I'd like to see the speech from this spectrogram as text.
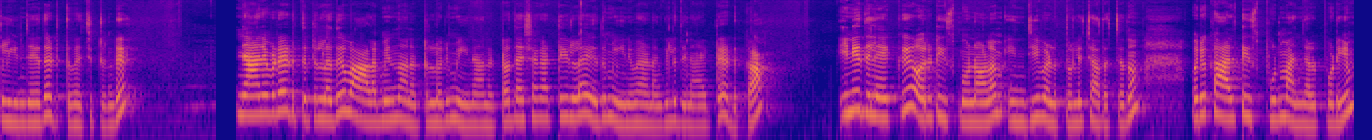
ക്ലീൻ ചെയ്ത് എടുത്ത് വെച്ചിട്ടുണ്ട്. ഞാനിവിടെ എടുത്തിട്ടുള്ളത് വാളമീൻ എന്ന് പറഞ്ഞിട്ടുള്ളൊരു മീനാണ് കേട്ടോ. ദശകട്ടിയുള്ള ഏത് മീൻ വേണമെങ്കിലും ഇതിനായിട്ട് എടുക്കാം. ഇനി ഇതിലേക്ക് ഒരു ടീസ്പൂണോളം ഇഞ്ചി വെളുത്തുള്ളി ചതച്ചതും ഒരു കാൽ ടീസ്പൂൺ മഞ്ഞൾപ്പൊടിയും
